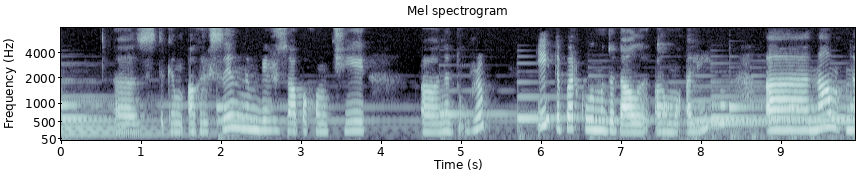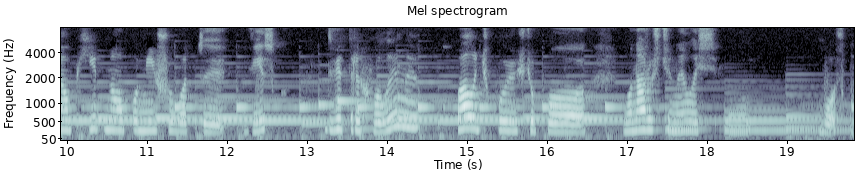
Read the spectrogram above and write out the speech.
е, з таким агресивним більш запахом, чи е, не дуже. І тепер, коли ми додали аромаалію, е, нам необхідно помішувати віск 2-3 хвилини паличкою, щоб вона розчинилась у воску.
